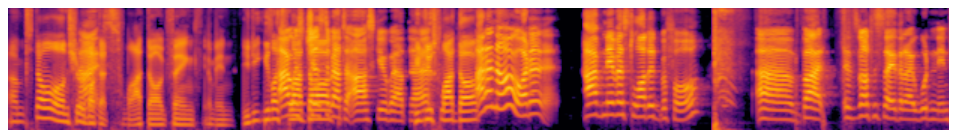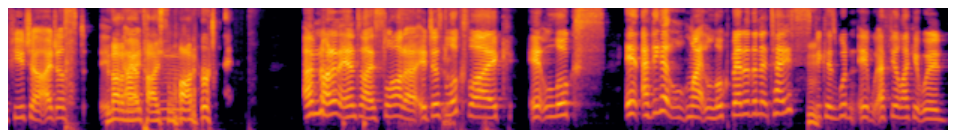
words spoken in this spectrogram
I'm still unsure about that slot dog thing. I mean, you do, you like I was dog? just about to ask you about that. You do slot dog? I don't know. I don't. I've never slotted before, um, but it's not to say that I wouldn't in future. I just You're not an anti-slaughter. I'm not an anti-slaughter. It just looks like it looks. It. I think it might look better than it tastes Hmm. because wouldn't it? I feel like it would.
